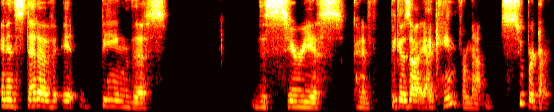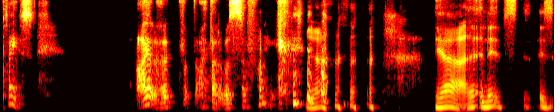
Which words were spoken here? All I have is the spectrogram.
and instead of it being this this serious kind of because I, I came from that super dark place I I, I thought it was so funny. Yeah. yeah, and it's is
